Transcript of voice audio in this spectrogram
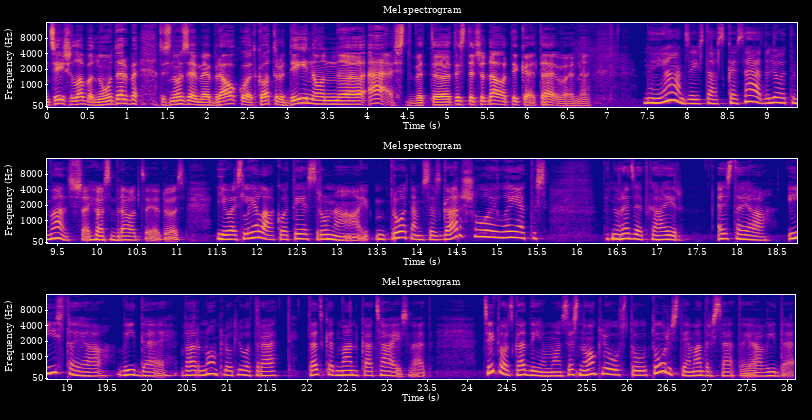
un cīši laba nodarbe. Tas nozīmē braukot katru dienu un ēst, bet tas taču nav tikai tā, vai ne? Nu, jāatzīstās, ka es ēdu ļoti maz šajos braucienos, jo es lielākoties runāju. Protams, es garšoju lietas, bet nu, redziet, kā ir. Es tajā īstajā vidē varu nokļūt ļoti reti, tad, kad man kāds aizved. Citos gadījumos es nokļūstu turistiem adresētajā vidē.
